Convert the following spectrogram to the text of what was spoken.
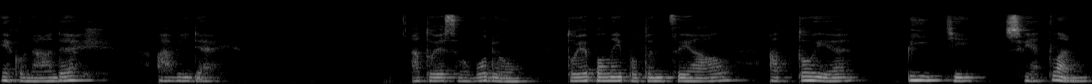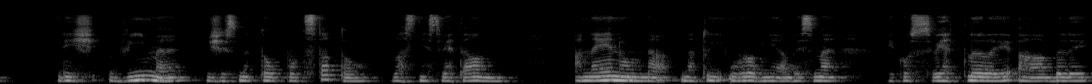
Jako nádech a výdech. A to je svobodou, to je plný potenciál a to je býti světlem. Když víme, že jsme tou podstatou vlastně světelní. A nejenom na, na tu úrovni, aby jsme jako světlili a byli,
